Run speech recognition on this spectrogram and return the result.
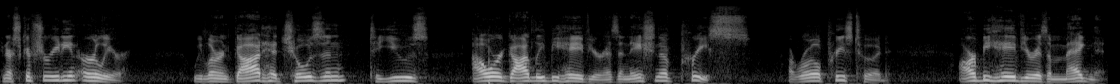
In our scripture reading earlier, we learned God had chosen to use our godly behavior as a nation of priests, a royal priesthood. Our behavior is a magnet.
